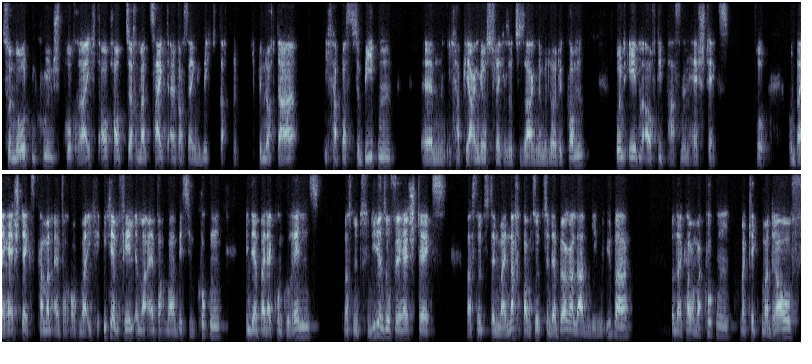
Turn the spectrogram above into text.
Zur Not einen coolen Spruch reicht auch. Hauptsache, man zeigt einfach sein Gesicht und sagt, ich bin noch da, ich habe was zu bieten, ähm, ich habe hier Angriffsfläche sozusagen, damit Leute kommen. Und eben auch die passenden Hashtags. So. Und bei Hashtags kann man einfach auch mal, ich, ich empfehle immer einfach mal ein bisschen gucken in der, bei der Konkurrenz. was nutzen die denn so für Hashtags? Was nutzt denn mein Nachbar? Was nutzt denn der Burgerladen gegenüber? Und dann kann man mal gucken, man klickt mal drauf,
